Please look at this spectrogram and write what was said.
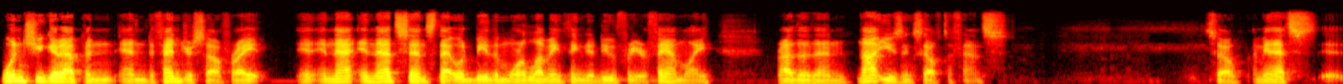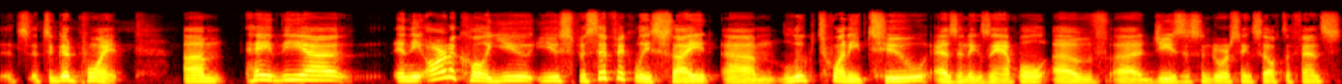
wouldn't you get up and, and defend yourself, right? in, in that in that sense, that would be the more loving thing to do for your family, rather than not using self defense. So, I mean, that's it's it's a good point. Um, hey, the uh, in the article you you specifically cite um, Luke 22 as an example of uh, Jesus endorsing self defense.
